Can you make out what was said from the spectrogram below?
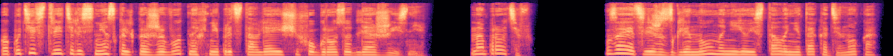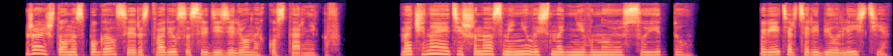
По пути встретились несколько животных, не представляющих угрозу для жизни. Напротив. Заяц лишь взглянул на нее и стало не так одиноко. Жаль, что он испугался и растворился среди зеленых кустарников. Ночная тишина сменилась на дневную суету. Ветер теребил листья.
